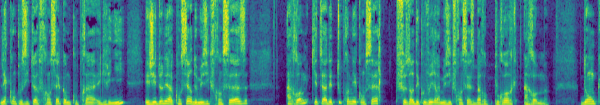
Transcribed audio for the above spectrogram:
les compositeurs français comme Couperin et Grigny, et j'ai donné un concert de musique française à Rome, qui était un des tout premiers concerts faisant découvrir la musique française baroque pour orgue à Rome. Donc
